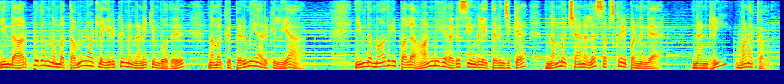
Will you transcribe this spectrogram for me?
இந்த அற்புதம் நம்ம தமிழ்நாட்டில் இருக்குன்னு நினைக்கும் போது நமக்கு பெருமையா இருக்கு இல்லையா? இந்த மாதிரி பல ஆன்மீக ரகசியங்களை தெரிஞ்சுக்க நம்ம சேனலை சப்ஸ்கிரைப் பண்ணுங்க. நன்றி வணக்கம்.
